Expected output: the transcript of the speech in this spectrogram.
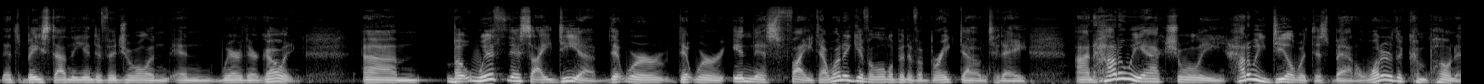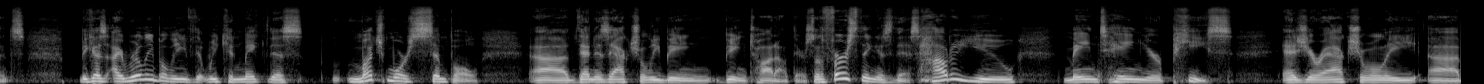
that's based on the individual and and where they're going. Um, but with this idea that we're that we're in this fight, I want to give a little bit of a breakdown today on how do we actually how do we deal with this battle? What are the components? because I really believe that we can make this much more simple uh, than is actually being being taught out there. So the first thing is this: How do you maintain your peace as you're actually uh,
